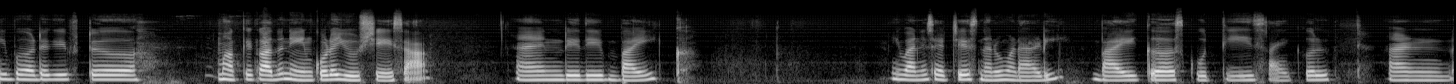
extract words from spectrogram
ఈ బర్త్డే గిఫ్ట్ మా అక్కే కాదు నేను కూడా యూజ్ చేసా అండ్ ఇది బైక్. ఇవన్నీ సెట్ చేసినారు మా daddy. Bike scooty cycle and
